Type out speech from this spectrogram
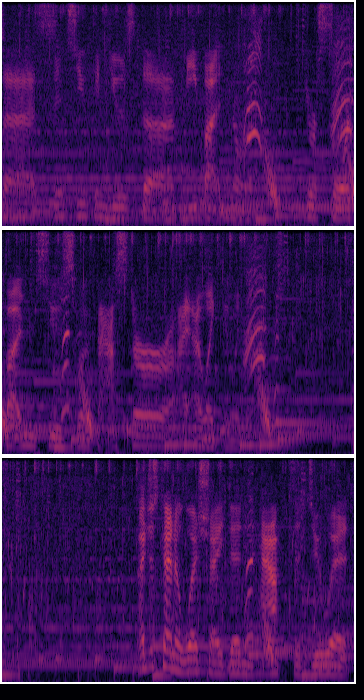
uh, since you can use the B button or your sword button to swim faster, I, I like doing that. I just kind of wish I didn't have to do it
